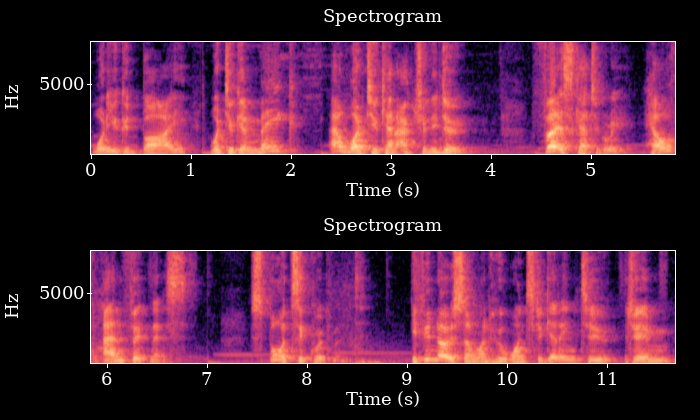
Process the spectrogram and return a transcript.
What you could buy, what you can make, and what you can actually do. First category, health and fitness. Sports equipment. If you know someone who wants to get into gym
